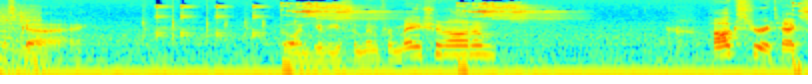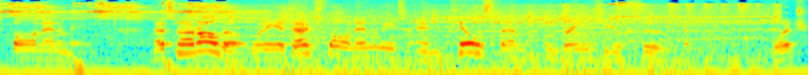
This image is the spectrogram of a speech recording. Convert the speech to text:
this guy. Go and give you some information on him. Hawkster attacks fallen enemies. That's not all though. When he attacks fallen enemies and kills them, he brings you food, which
